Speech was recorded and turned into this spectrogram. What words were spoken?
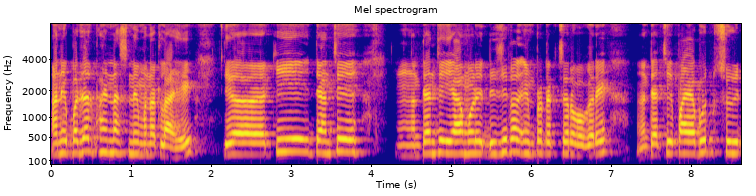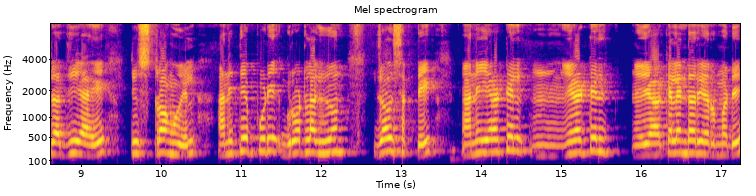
आणि बजाज फायनान्सने म्हटलं आहे की त्यांचे त्यांचे यामुळे डिजिटल इन्फ्रास्ट्रक्चर वगैरे त्याची पायाभूत सुविधा जी आहे ती स्ट्रॉंग होईल. आणि ते पुढे ग्रोथला घेऊन जाऊ शकते. आणि एअरटेल एअरटेल या कॅलेंडर इयरमध्ये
